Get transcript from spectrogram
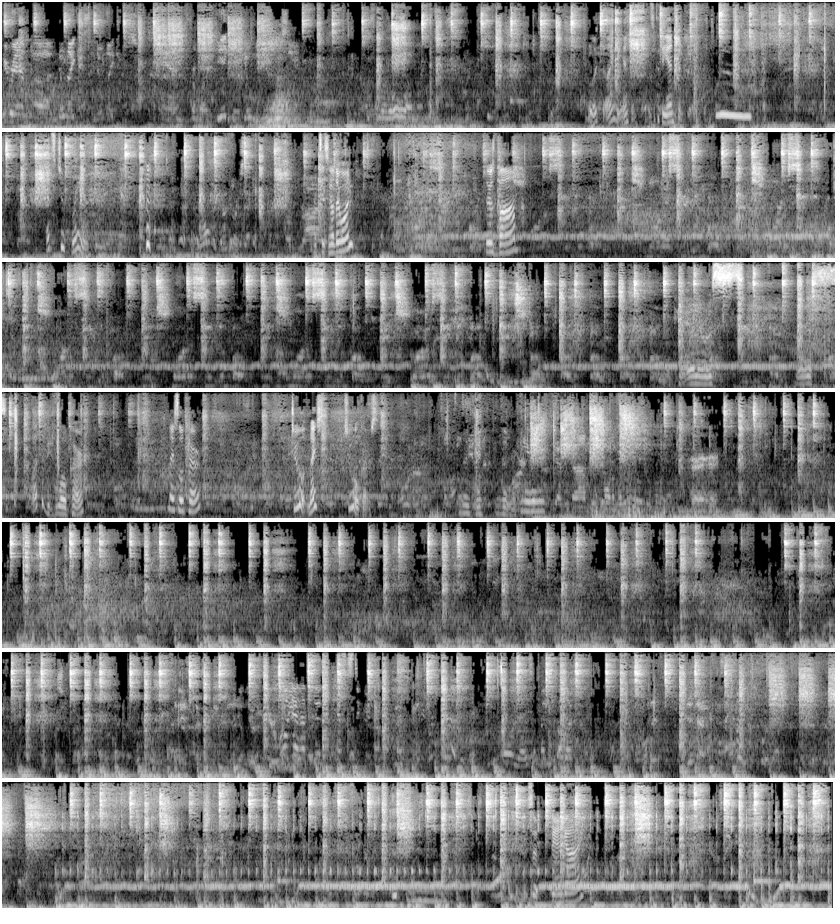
We ran uh, no nitrous and no nitrous, and from a dig, you know, from a roll, Oh, it's, I like the engine. Let's look at the engine. Woo. That's too clean. That's just another one. There's Bob. early roost. Yes. Oh, that's a beautiful car. Nice little car. Two nice two old cars. Okay, over here.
